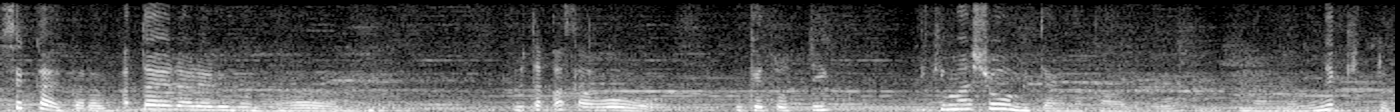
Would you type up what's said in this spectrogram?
世界から与えられるものを豊かさを受け取っていいきましょうみたいなカードなんやろねきっとね。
